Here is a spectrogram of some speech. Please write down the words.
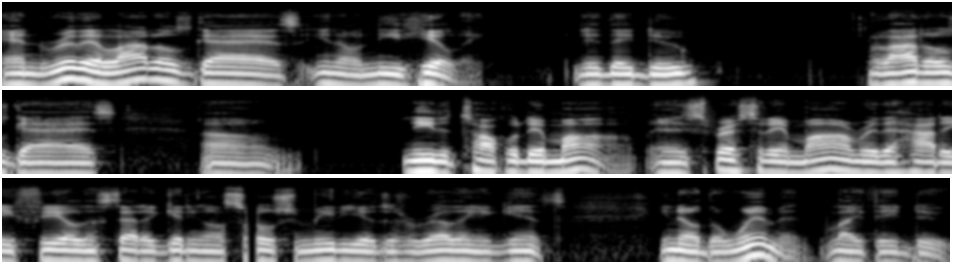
And really, a lot of those guys, you know, need healing. They, they do. A lot of those guys, um, need to talk with their mom and express to their mom really how they feel instead of getting on social media just railing against, you know, the women like they do.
